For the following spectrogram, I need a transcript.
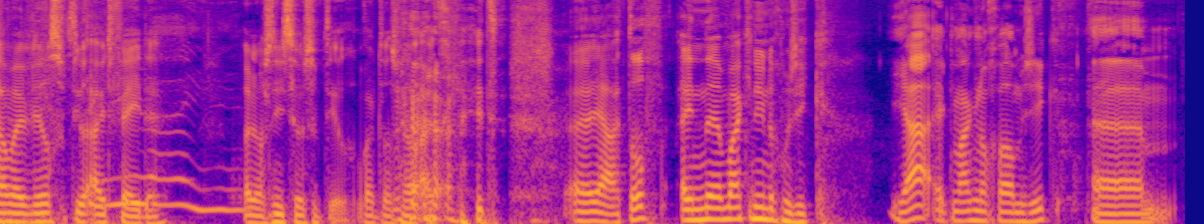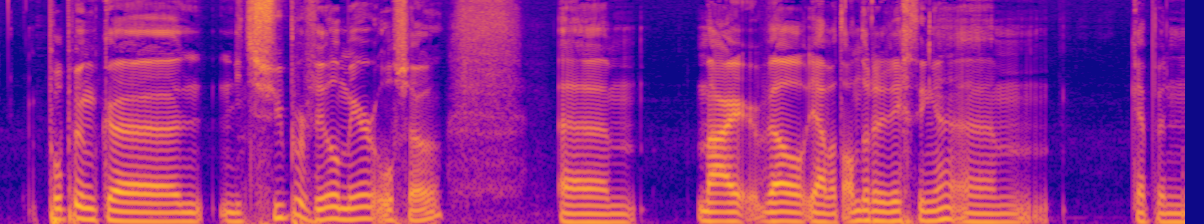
Ik ga hem even heel subtiel uitveden. Oh, dat was niet zo subtiel, maar het was wel uitgeveed. Eh, ja, tof. En eh, maak je nu nog muziek? Ja, ik maak nog wel muziek. Ehm poppunk eh, niet super veel meer of zo. Ehm, maar wel ja, wat andere richtingen. Ehm, ik heb een,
